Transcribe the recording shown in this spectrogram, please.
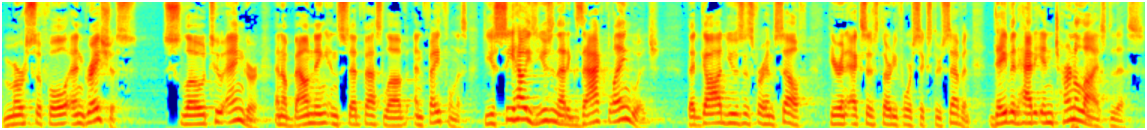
merciful and gracious, slow to anger, and abounding in steadfast love and faithfulness. Do you see how he's using that exact language that God uses for himself here in Exodus 34 6 through 7? David had internalized this.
